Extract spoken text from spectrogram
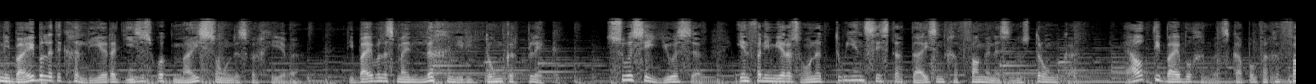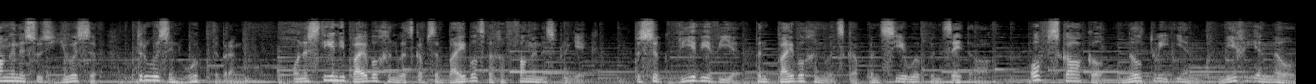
In die Bybel het ek geleer dat Jesus ook my sondes vergewe. Die Bybel is my lig in hierdie donker plek. So sê Josef, een van die meer as 162 000 gevangenes in ons tronke. Help die Bybelgenootskap om vir gevangenes soos Josef troos en hoop te bring. Ondersteun die Bybelgenootskap se Bybels vir gevangenes projek. Besoek www.bybelgenootskap.co.za of skakel 021 910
